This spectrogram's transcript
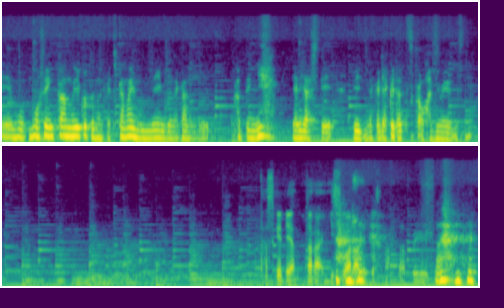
えーもう、もう戦艦の言うことなんか聞かないもんね、みたいな感じで、勝手に やり出して、で、なんか略奪とかを始めるんですね。助けてやったら居座られてしまったという。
